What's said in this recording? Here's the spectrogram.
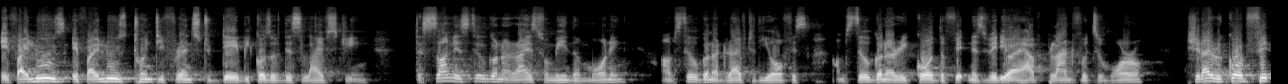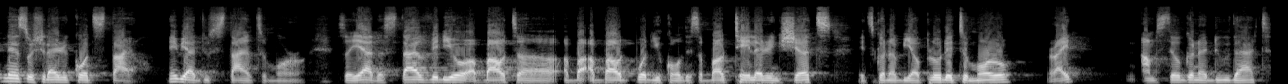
If i lose if i lose 20 friends today because of this live stream the sun is still to rise for me in the morning. I'm still to drive to the office. I'm still to record the fitness video i have planned for tomorrow. Should i record fitness or should i record style maybe i do style tomorrow so yeah the style video about uh about about what do you call this about tailoring shirts it's to be uploaded tomorrow right i'm still to do that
